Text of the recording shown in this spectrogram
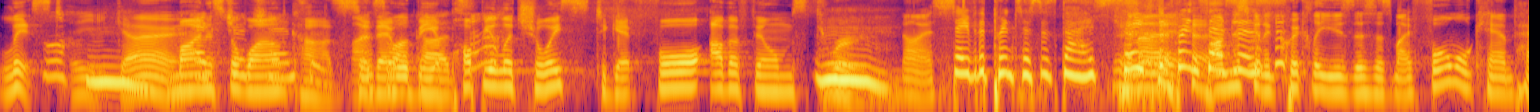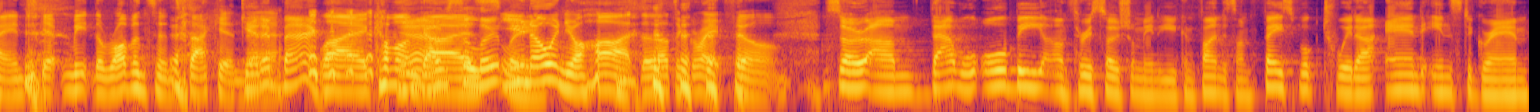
list There you go. minus Extra the wild chances. cards. So Minus there will wild be a popular choice to get four other films through. Nice. save the princesses, guys. Save the princesses. I'm just going to quickly use this as my formal campaign to get Meet the Robinsons back in. Get there. it back. Like, come on, Yeah, guys. absolutely. You know in your heart that that's a great film. So um, that will all be on through social media. You can find us on Facebook, Twitter, and Instagram,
